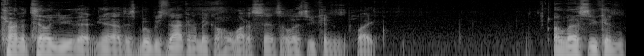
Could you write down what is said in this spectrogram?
trying to tell you that yeah, this movie's not going to make a whole lot of sense unless you can like, unless you can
